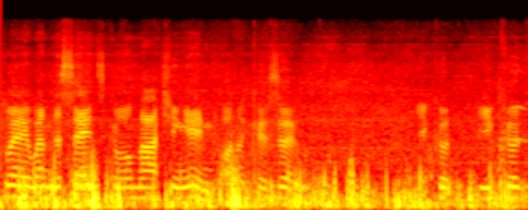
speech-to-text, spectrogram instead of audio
play when the Saints go marching in on a kazoo? You could you could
